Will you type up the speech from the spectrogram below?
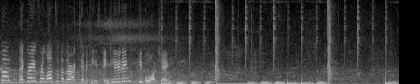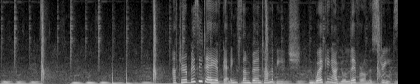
but they're great for lots of other activities, including people watching. After a busy day of getting sunburnt on the beach and working out your liver on the streets,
